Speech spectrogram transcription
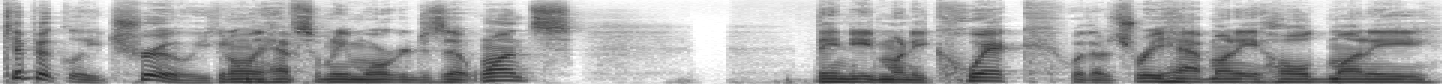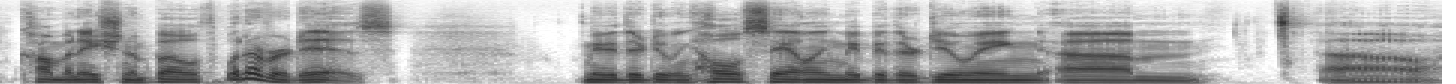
typically true. You can only have so many mortgages at once. They need money quick, whether it's rehab money, hold money, combination of both, whatever it is maybe they're doing wholesaling maybe they're doing um uh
